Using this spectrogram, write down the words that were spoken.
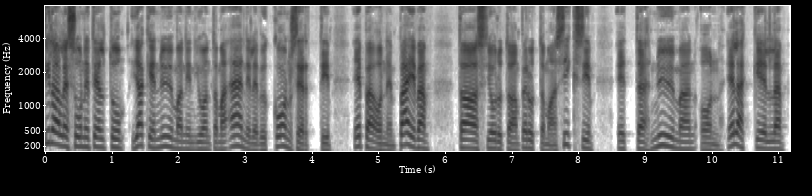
Tilalle suunniteltu Jake Nymanin juontama äänilevykonsertti Epäonnen päivä taas joudutaan peruttamaan siksi, että Nyman on eläkkeellä –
